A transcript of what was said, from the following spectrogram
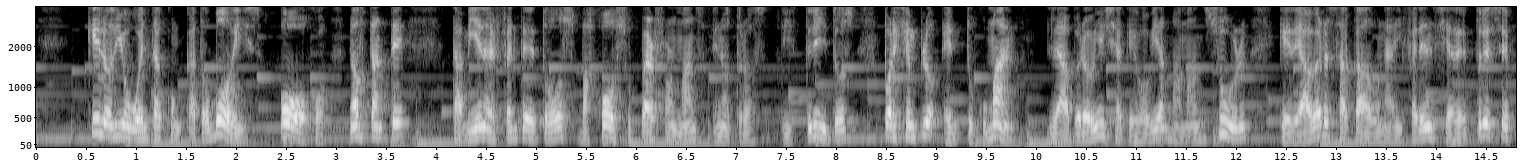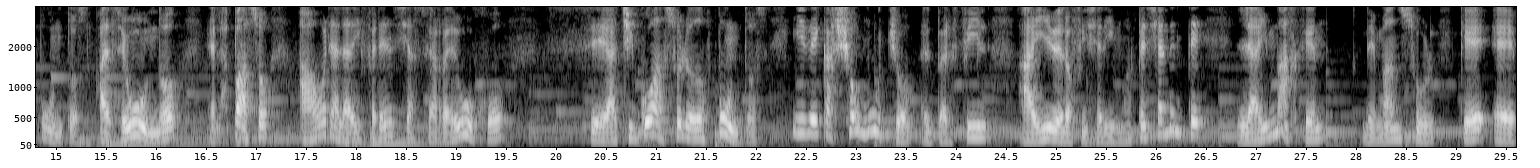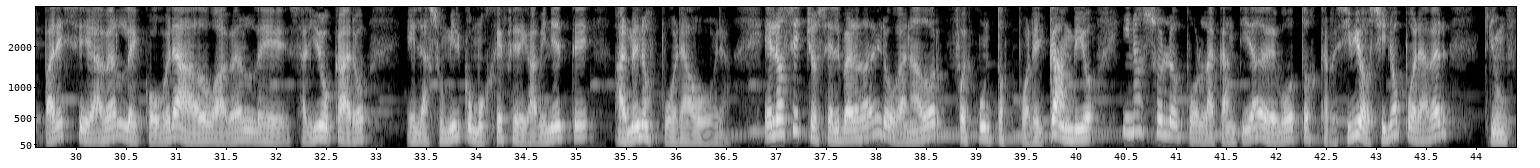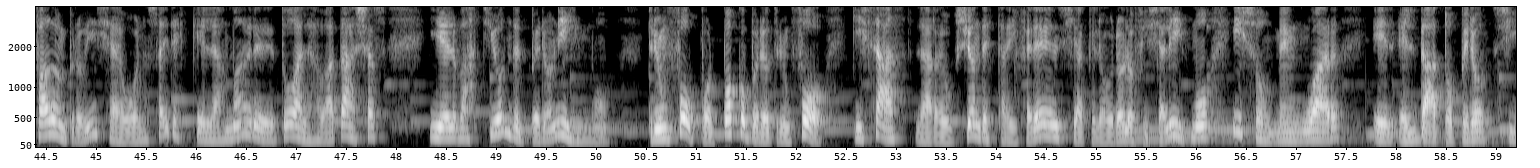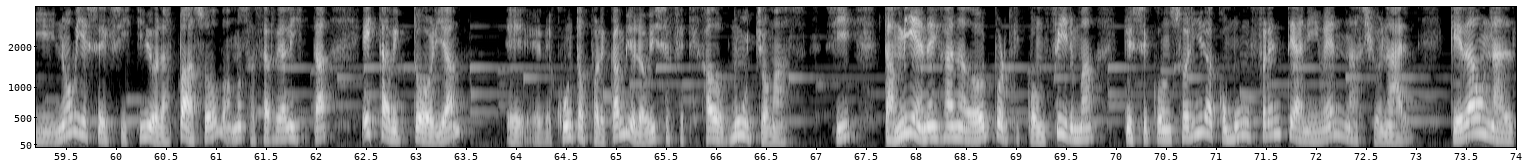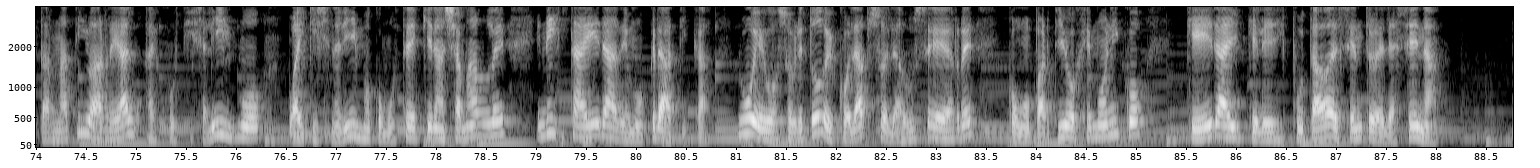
que lo dio vuelta con Cato Boys. Ojo, no obstante, también el Frente de Todos bajó su performance en otros distritos, por ejemplo en Tucumán, la provincia que gobierna Mansur, que de haber sacado una diferencia de 13 puntos al segundo en las PASO, ahora la diferencia se redujo se achicó a solo dos puntos y decayó mucho el perfil ahí del oficialismo, especialmente la imagen de Mansur que eh, parece haberle cobrado, haberle salido caro el asumir como jefe de gabinete, al menos por ahora. En los hechos, el verdadero ganador fue Juntos por el Cambio, y no solo por la cantidad de votos que recibió, sino por haber triunfado en provincia de Buenos Aires, que es la madre de todas las batallas y el bastión del peronismo. Triunfó por poco, pero triunfó. Quizás la reducción de esta diferencia que logró el oficialismo hizo menguar el, dato, pero si no hubiese existido las PASO, vamos a ser realistas, esta victoria eh, de Juntos por el Cambio lo hubiese festejado mucho más. ¿sí? También es ganador porque confirma que se consolida como un frente a nivel nacional que da una alternativa real al justicialismo o al kirchnerismo, como ustedes quieran llamarle, en esta era democrática. Luego, sobre todo, el colapso de la UCR como partido hegemónico, que era el que le disputaba el centro de la escena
